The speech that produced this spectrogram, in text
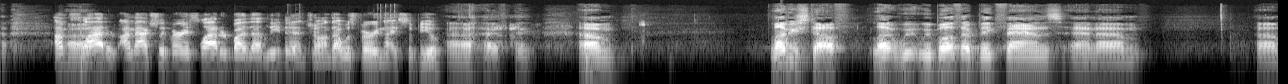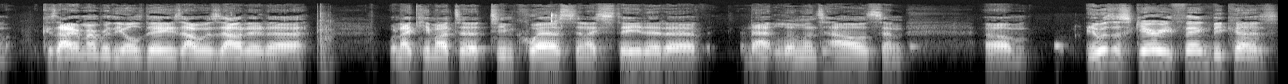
I'm Uh, flattered. I'm actually very flattered by that lead in, John. That was very nice of you. Uh, um, love your stuff. Love, we, we both are big fans, and um, um 'cause I remember the old days. I was out at uh, when I came out to Team Quest, and I stayed at uh, Matt Lindland's house, and um, it was a scary thing because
